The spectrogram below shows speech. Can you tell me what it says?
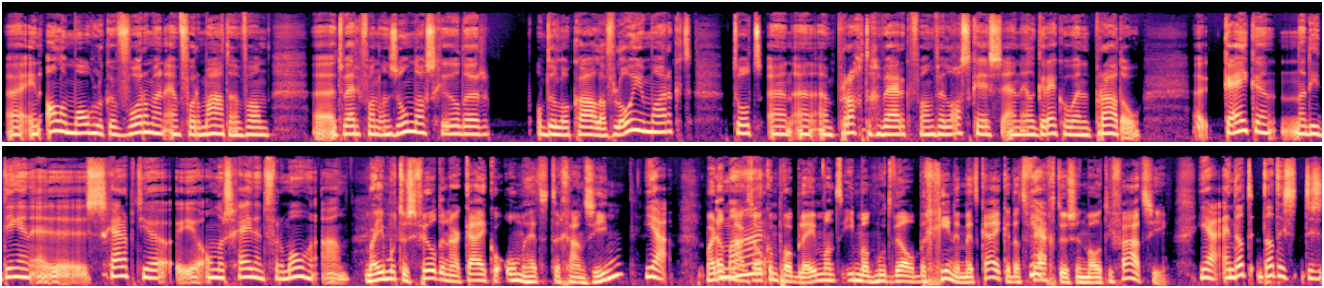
Eh, in alle mogelijke vormen en formaten. Van eh, het werk van een zondagsschilder op de lokale vlooienmarkt... tot een, een, een prachtig werk van Velázquez en El Greco en het Prado. Eh, kijken naar die dingen eh, scherpt je, je onderscheidend vermogen aan. Maar je moet dus veel ernaar kijken om het te gaan zien. Ja, Maar dat Maar- maakt ook een probleem, want iemand moet wel beginnen met kijken. Dat Ja. vergt dus een motivatie. Ja, en dat, dat is dus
